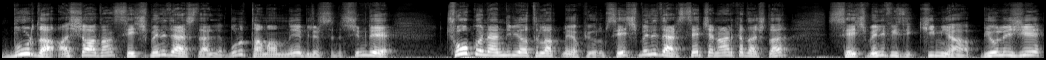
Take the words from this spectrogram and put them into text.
burada aşağıdan seçmeli derslerle bunu tamamlayabilirsiniz. Şimdi çok önemli bir hatırlatma yapıyorum. Seçmeli ders seçen arkadaşlar seçmeli fizik, kimya, biyoloji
